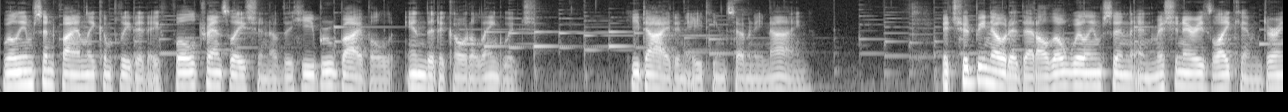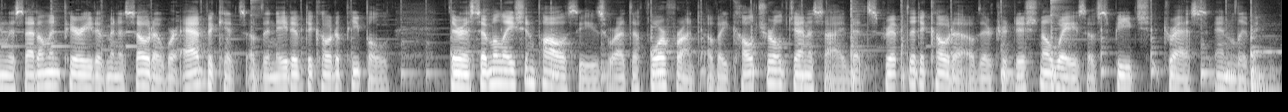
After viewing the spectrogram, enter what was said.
Williamson finally completed a full translation of the Hebrew Bible in the Dakota language. He died in 1879. It should be noted that although Williamson and missionaries like him during the settlement period of Minnesota were advocates of the native Dakota people, their assimilation policies were at the forefront of a cultural genocide that stripped the Dakota of their traditional ways of speech, dress, and living.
